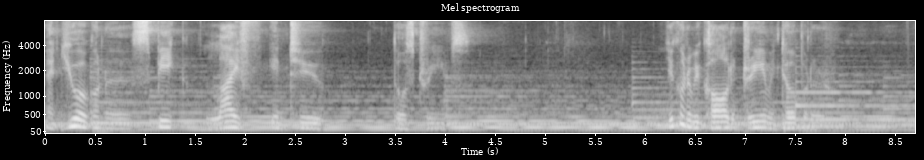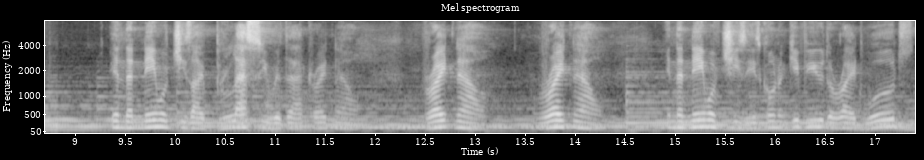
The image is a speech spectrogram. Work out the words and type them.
And you are going to speak life into those dreams. You're going to be called a dream interpreter. In the name of Jesus, I bless you with that right now. Right now. Right now. In the name of Jesus, He's going to give you the right words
